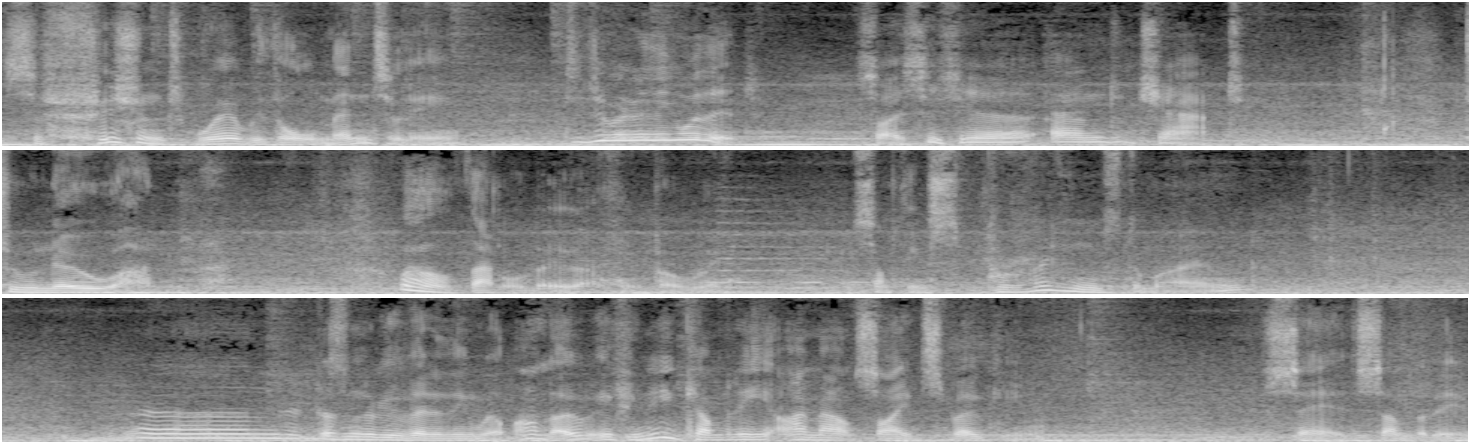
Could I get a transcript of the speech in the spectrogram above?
sufficient wherewithal mentally to do anything with it. So I sit here and chat to no one. Well, that'll do, I think, probably. Something springs to mind. And it doesn't look as if anything well. Hello, if you need company, I'm outside smoking, said somebody.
